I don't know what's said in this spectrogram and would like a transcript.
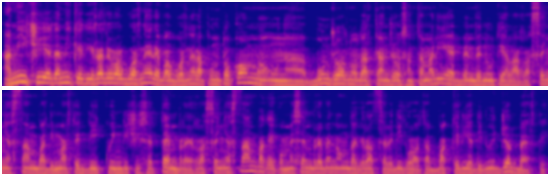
Amici ed amiche di Radio Valguarnera e valguarnera.com, un buongiorno da Arcangelo Santa Maria e benvenuti alla rassegna stampa di martedì 15 settembre, rassegna stampa che come sempre viene onda grazie all'edicola tabaccheria di Luigi Alberti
